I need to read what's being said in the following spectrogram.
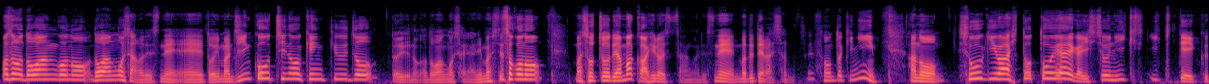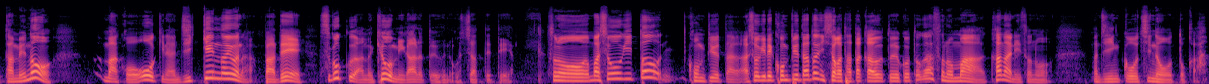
まあ、そのドワンゴのドワンゴ社のですね、えー、と今人工知能研究所というのがドワンゴ社にありましてそこの、まあ、所長で山川博さんがですね、まあ、出てらっしゃるんですね。その時にあの将棋は人と AI が一緒に生き生きていくための、まあ、こう大きな実験のような場ですごくあの興味があるというふうにおっしゃってて。そのまあ、将棋とコンピューター将棋でコンピューターと人が戦うということがそのまあかなりその人工知能とか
